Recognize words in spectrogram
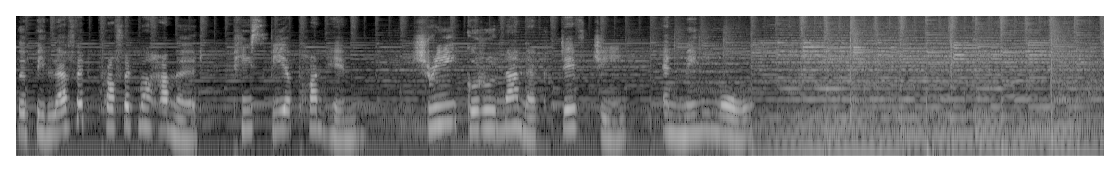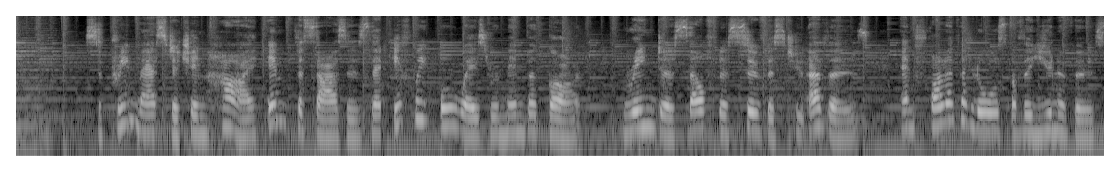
the beloved Prophet Muhammad peace be upon him, Sri Guru Nanak Dev Ji, and many more. Supreme Master Ching Hai emphasizes that if we always remember God, render selfless service to others, and follow the laws of the universe,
